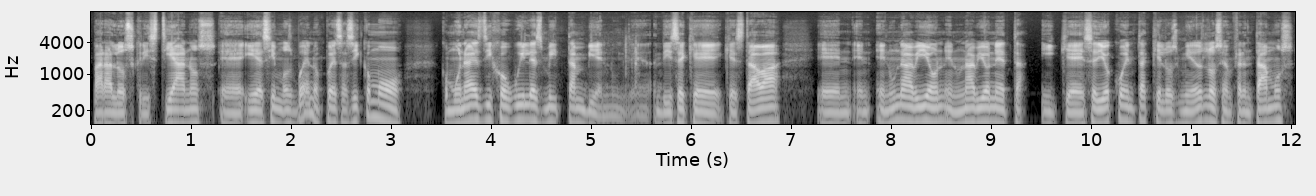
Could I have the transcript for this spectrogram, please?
para los cristianos eh, y decimos, bueno, pues así como, como una vez dijo Will Smith también, eh, dice que, que estaba en, un avión, en una avioneta, y que se dio cuenta que los miedos los enfrentamos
